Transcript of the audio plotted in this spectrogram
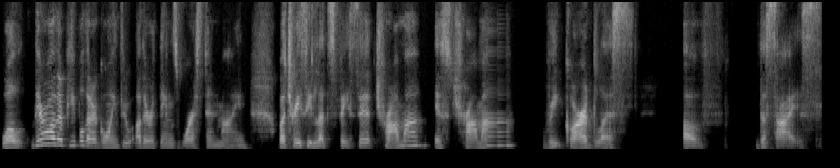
Well, there are other people that are going through other things worse than mine. But Tracy, let's face it, trauma is trauma regardless of the size.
